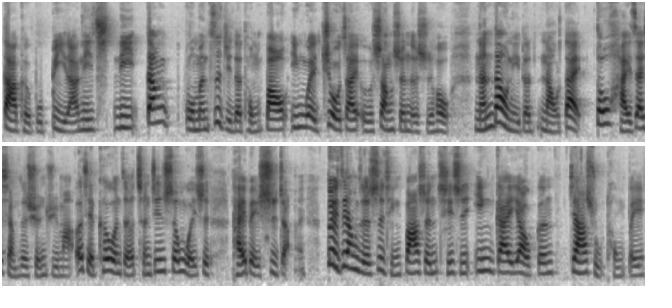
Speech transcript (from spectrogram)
大可不必啦。你你当我们自己的同胞因为救灾而丧生的时候，难道你的脑袋都还在想着选举吗？而且柯文哲曾经身为是台北市长，哎，对这样子的事情发生，其实应该要跟家属同悲，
